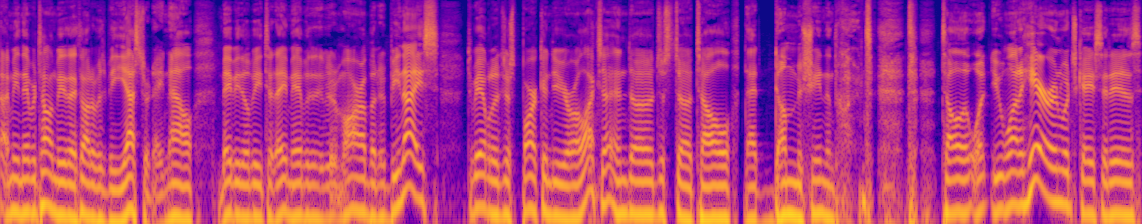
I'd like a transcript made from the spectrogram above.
I mean, they were telling me they thought it would be yesterday. Now, maybe they'll be today, maybe they'll be tomorrow, but it'd be nice to be able to just bark into your Alexa and uh, just uh, tell that dumb machine and tell it what you want to hear, in which case it is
